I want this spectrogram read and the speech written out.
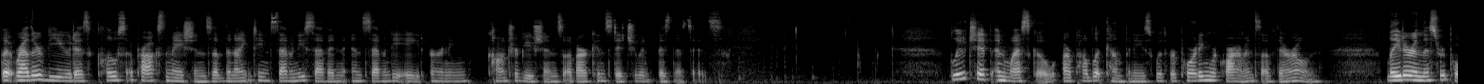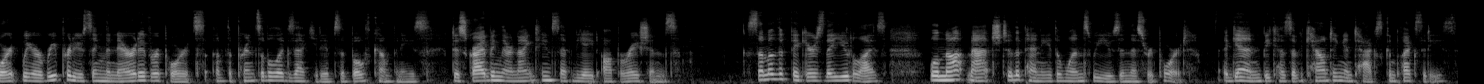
but rather viewed as close approximations of the 1977 and 78 earning contributions of our constituent businesses. Blue Chip and Wesco are public companies with reporting requirements of their own. Later in this report, we are reproducing the narrative reports of the principal executives of both companies, describing their 1978 operations. Some of the figures they utilize will not match to the penny the ones we use in this report, again because of accounting and tax complexities.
